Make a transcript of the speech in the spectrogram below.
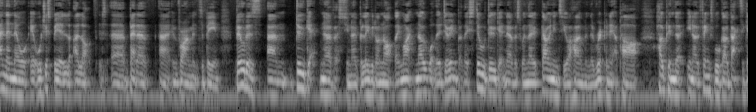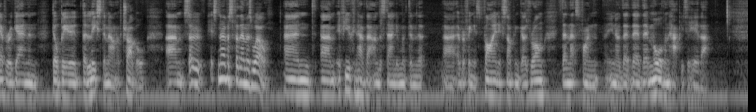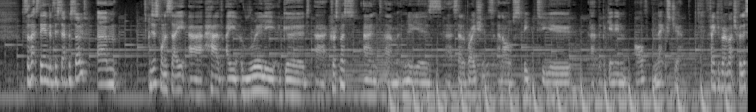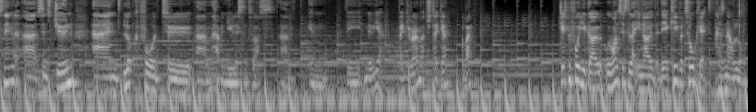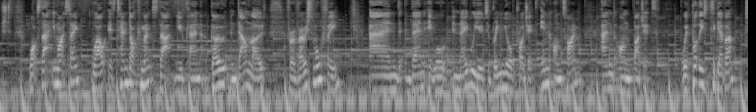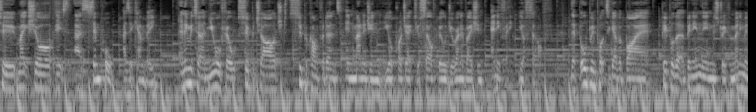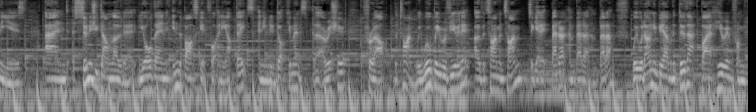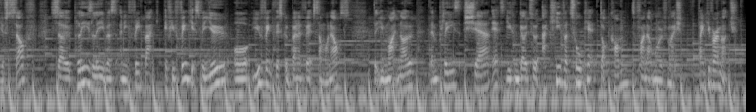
and then they'll it will just be a, a lot uh, better uh, environment to be in. Builders um, do get nervous, you know, believe it or not. They might know what they're doing, but they still do get nervous when they're going into your home and they're ripping it apart, hoping that you know things will go back together again and there'll be the least amount of trouble. Um, so it's nervous for them as well. And um, if you can have that understanding with them that uh, everything is fine, if something goes wrong, then that's fine. You know, they're, they're, they're more than happy to hear that. So that's the end of this episode. Um, I just want to say, uh, have a really good uh, Christmas and um, New Year's uh, celebrations, and I'll speak to you at the beginning of next year. Thank you very much for listening uh, since June, and look forward to um, having you listen to us um, in the new year. Thank you very much. Take care. Bye bye. Just before you go, we wanted to let you know that the Akiva Toolkit has now launched. What's that, you might say? Well, it's 10 documents that you can go and download for a very small fee, and then it will enable you to bring your project in on time and on budget. We've put these together to make sure it's as simple as it can be and in return, you will feel supercharged, super confident in managing your project, your self build, your renovation, anything yourself. They've all been put together by people that have been in the industry for many, many years. And as soon as you download it, you're then in the basket for any updates, any new documents that are issued throughout the time. We will be reviewing it over time and time to get it better and better and better. We would only be able to do that by hearing from yourself. So please leave us any feedback. If you think it's for you or you think this could benefit someone else, that you might know, then please share it. You can go to akivatoolkit.com to find out more information. Thank you very much.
